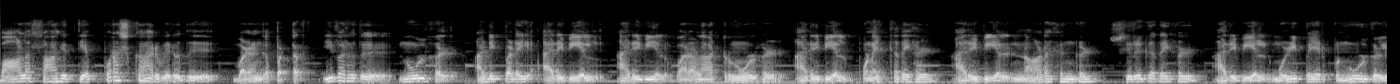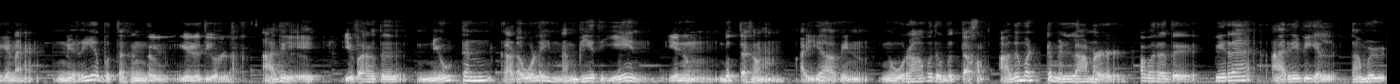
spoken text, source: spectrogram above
பால சாகித்ய புரஸ்கார் விருது வழங்கப்பட்டது. இவரது நூல்கள் அடிப்படை அறிவியல் அறிவியல் வரலாற்று நூல்கள் அறிவியல் புனைக்கதைகள் அறிவியல் நாடகங்கள் சிறுகதைகள் அறிவியல் மொழிபெயர்ப்பு நூல்கள் என நிறைய புத்தகங்கள் எழுதியுள்ளார். அதில் இவரது நியூட்டன் கடவுளை நம்பியது ஏன் எனும் புத்தகம் ஐயாவின் நூறாவது புத்தகம். அது மட்டுமில்லாமல் அவரது பிற அறிவியல் தமிழ்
